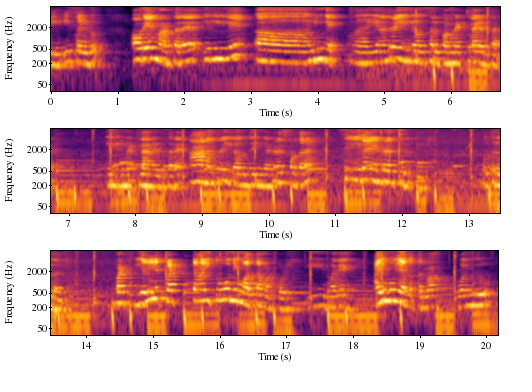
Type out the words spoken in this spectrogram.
ಇಲ್ಲಿ ಈ ಸೈಡು ಅವ್ರೇನು ಮಾಡ್ತಾರೆ? ಇಲ್ಲಿ ಹಿಂಗೆ ಏನಂದ್ರೆ ಇಲ್ಲಿ ಒಂದು ಸ್ವಲ್ಪ ಮೆಟ್ಲ ಇಡ್ತಾರೆ. ಇಲ್ಲಿ ಮೆಟ್ಲ ಇಡ್ತಾರೆ. ಆ ನಂತರ ಇಲ್ಲೊಂದು ಹಿಂಗೆ ಎಂಟ್ರೆನ್ಸ್ ಕೊಡ್ತಾರೆ. ಸೀದಾ ಎಂಟ್ರೆನ್ಸ್ ಇರ್ತೀವಿ ಉತ್ತರದಲ್ಲಿ. ಬಟ್ ಎಲ್ಲಿ ಕಟ್ ಆಯಿತು ನೀವು ಅರ್ಥ ಮಾಡ್ಕೊಳ್ಳಿ. ಈ ಮನೆ ಐಮೂಲಿ ಆಗುತ್ತಲ್ವಾ? ಒಂದು.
